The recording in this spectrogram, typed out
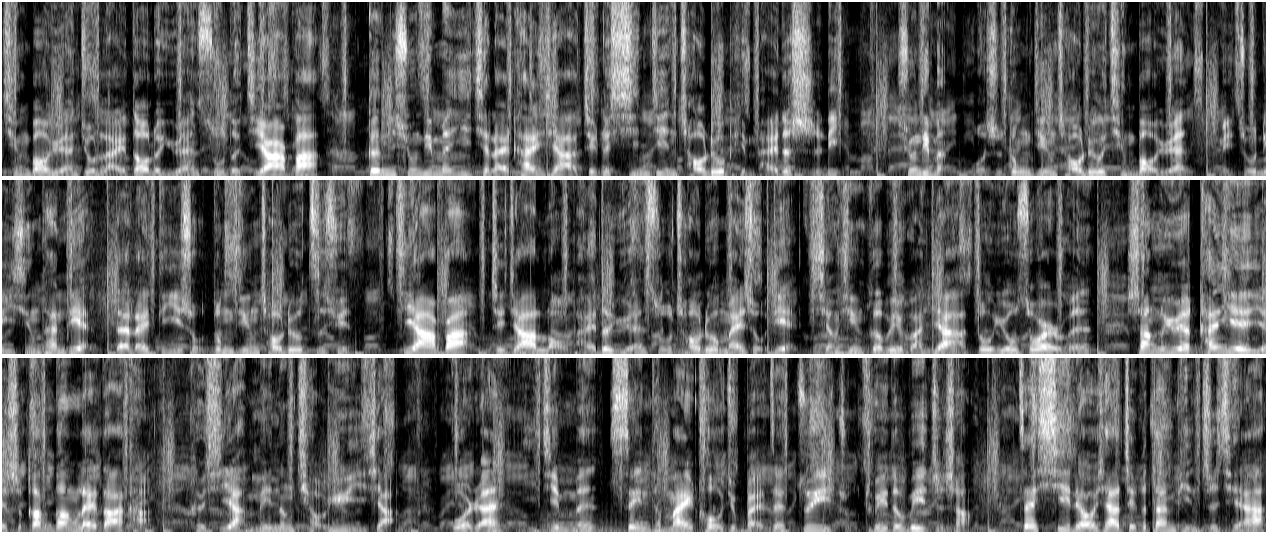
情报员就来到了元素的 GR 八，跟兄弟们一起来看一下这个新晋潮流品牌的实力。兄弟们，我是东京潮流情报员，每周例行探店，带来第一手东京潮流资讯。GR 八这家老牌的元素潮流买手店，相信各位玩家都有所耳闻。上个月开业也是刚刚来打卡，可惜啊没能巧遇一下。果然一进门，Saint Michael。就摆在最主推的位置上。在细聊一下这个单品之前啊，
